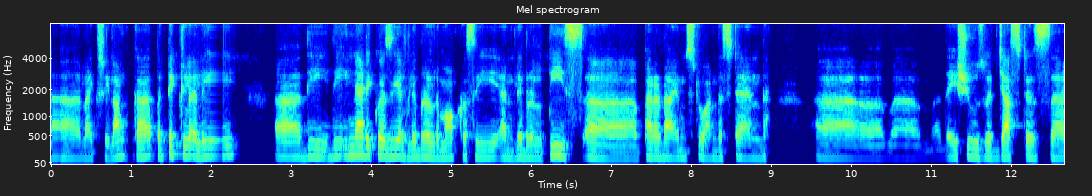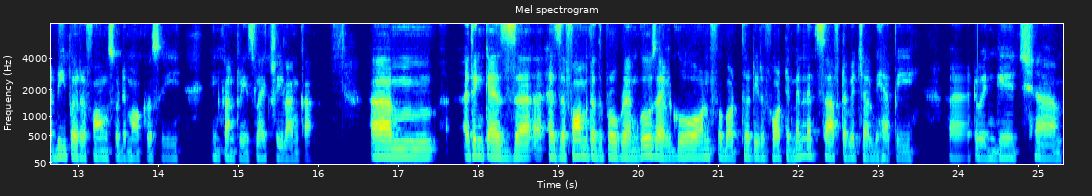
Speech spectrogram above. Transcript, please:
uh, like Sri Lanka, particularly uh, the, the inadequacy of liberal democracy and liberal peace uh, paradigms to understand the issues with justice, deeper reforms for democracy in countries like Sri Lanka. Um, I think as uh, as the format of the program goes, I'll go on for about 30 to 40 minutes, after which I'll be happy to engage um,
